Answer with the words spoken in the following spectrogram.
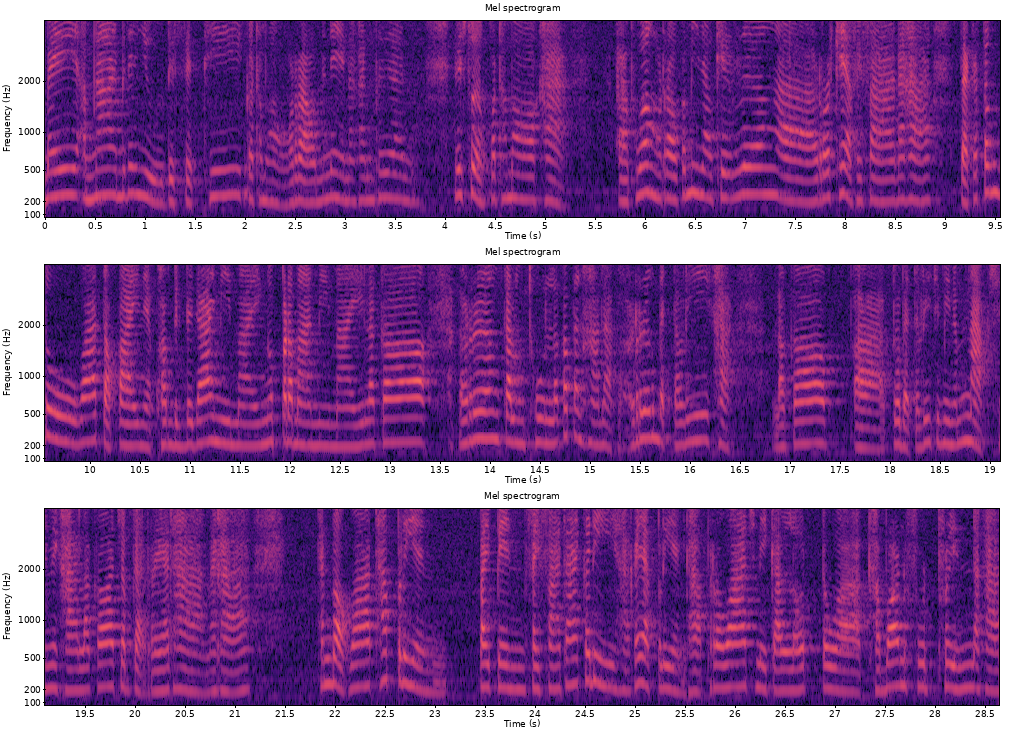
ไม่อำนาจไม่ได้อยู่เบ็ดเสร็จที่กทมของเรานั่นเองนะคะเพื่อนในส่วนของกทมค่ะ พวกของเราก็มีแนวคิดเรื่องอรถขยะไฟฟ้านะคะ แต่ก็ต้องดูว่าต่อไปเนี่ยความเป็นไปได้มีไหมงบประมาณมีไหมแล้วก็เรื่องการลงทุนแล้วก็ปัญหาหลักเรื่องแบตเตอรี่ค่ะ แล้วก็ตัวแบตเตอรี่จะมีน้ำหนักใช่ไหมคะแล้วก็จำกัดระยะทางนะคะ ท่านบอกว่าถ้าเปลี่ยนไปเป็นไฟฟ้าได้ก็ดีค่ะก็อยากเปลี่ยนค่ะ เพราะว่าจะมีการลดตัวคาร์บอนฟุตพิ้นนะคะ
